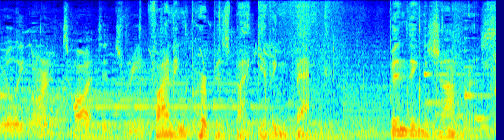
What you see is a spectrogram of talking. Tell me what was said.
really aren't taught to dream. Finding purpose by giving back. Bending genres.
